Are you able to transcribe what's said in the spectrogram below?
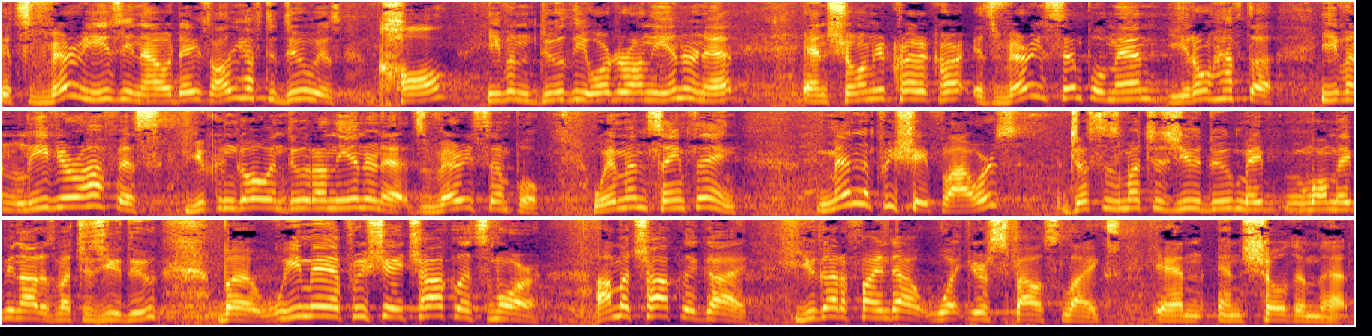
It's very easy nowadays. All you have to do is call, even do the order on the internet, and show them your credit card. It's very simple, man. You don't have to even leave your office. You can go and do it on the internet. It's very simple. Women, same thing. Men appreciate flowers just as much as you do. Maybe, well, maybe not as much as you do, but we may appreciate chocolates more. I'm a chocolate guy. You got to find out what your spouse likes and, and show them that.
